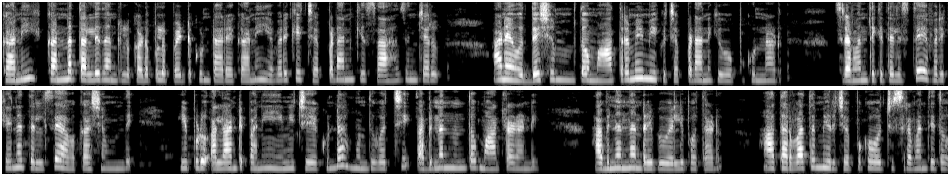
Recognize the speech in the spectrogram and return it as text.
కానీ కన్న తల్లిదండ్రులు కడుపులో పెట్టుకుంటారే కానీ ఎవరికీ చెప్పడానికి సాహసించరు అనే ఉద్దేశంతో మాత్రమే మీకు చెప్పడానికి ఒప్పుకున్నాడు. స్రవంతికి తెలిస్తే ఎవరికైనా తెలిసే అవకాశం ఉంది. ఇప్పుడు అలాంటి పని ఏమీ చేయకుండా ముందు వచ్చి అభినందన్తో మాట్లాడండి. అభినందన్ రేపు వెళ్ళిపోతాడు. ఆ తర్వాత మీరు చెప్పుకోవచ్చు స్రవంతితో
